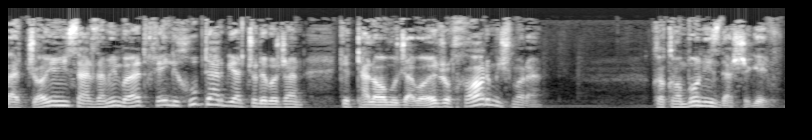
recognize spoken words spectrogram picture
بچه های این سرزمین باید خیلی خوب تربیت شده باشند که طلا و جواهر رو خار میشمارند. کاکامبو نیز در شگفت.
